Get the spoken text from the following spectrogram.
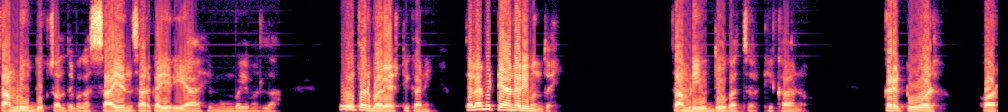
चामडी उद्योग चालतोय बघा. सायन्स सारखा एरिया आहे मुंबईमधला. तो इतर बऱ्याच ठिकाणी. त्याला आम्ही टॅनरी म्हणतोय. चांबडी उद्योगाचं ठिकाण. Correct word for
